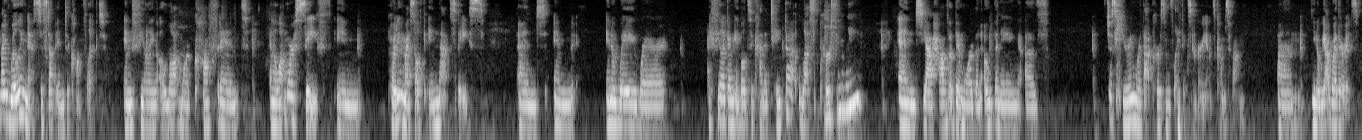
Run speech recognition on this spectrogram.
my willingness to step into conflict and feeling a lot more confident and a lot more safe in putting myself in that space and in in a way where I feel like I'm able to kind of take that less personally and yeah, have a bit more of an opening of just hearing where that person's life experience comes from. Um, you know, yeah, whether it's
